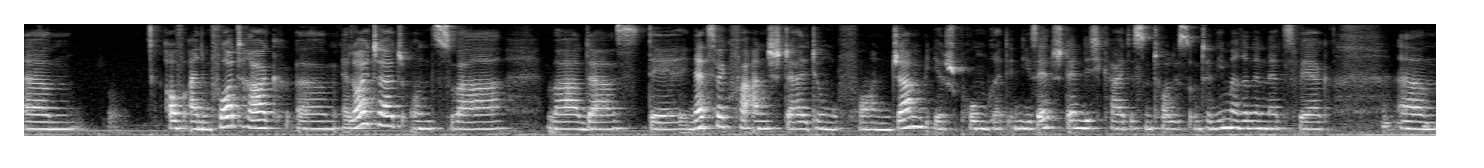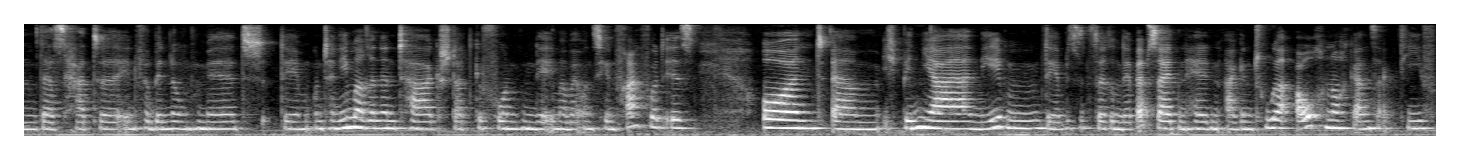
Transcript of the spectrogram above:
ähm, auf einem Vortrag ähm, erläutert. Und zwar war das der Netzwerkveranstaltung von Jump, ihr Sprungbrett in die Selbstständigkeit, ist ein tolles Unternehmerinnen-Netzwerk. Ähm, das hatte in Verbindung mit dem Unternehmerinnentag stattgefunden, der immer bei uns hier in Frankfurt ist. Und ähm, ich bin ja neben der Besitzerin der Webseitenheldenagentur auch noch ganz aktiv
